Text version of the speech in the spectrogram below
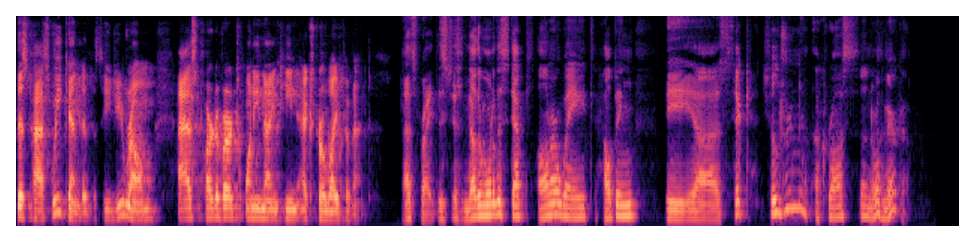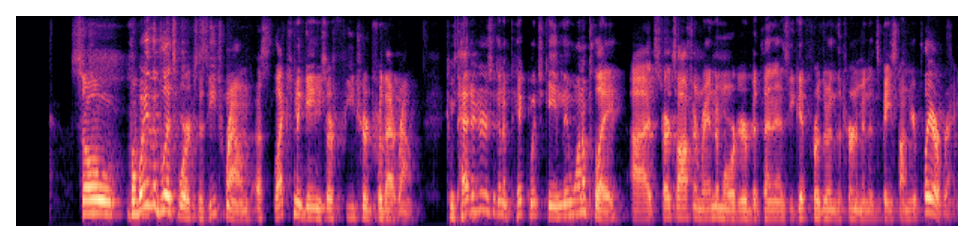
this past weekend at the CG Realm as part of our 2019 Extra Life event. That's right. This is just another one of the steps on our way to helping the uh, sick children across uh, North America. So, the way the Blitz works is each round, a selection of games are featured for that round. Competitors are going to pick which game they want to play. Uh, it starts off in random order, but then as you get further in the tournament, it's based on your player rank.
